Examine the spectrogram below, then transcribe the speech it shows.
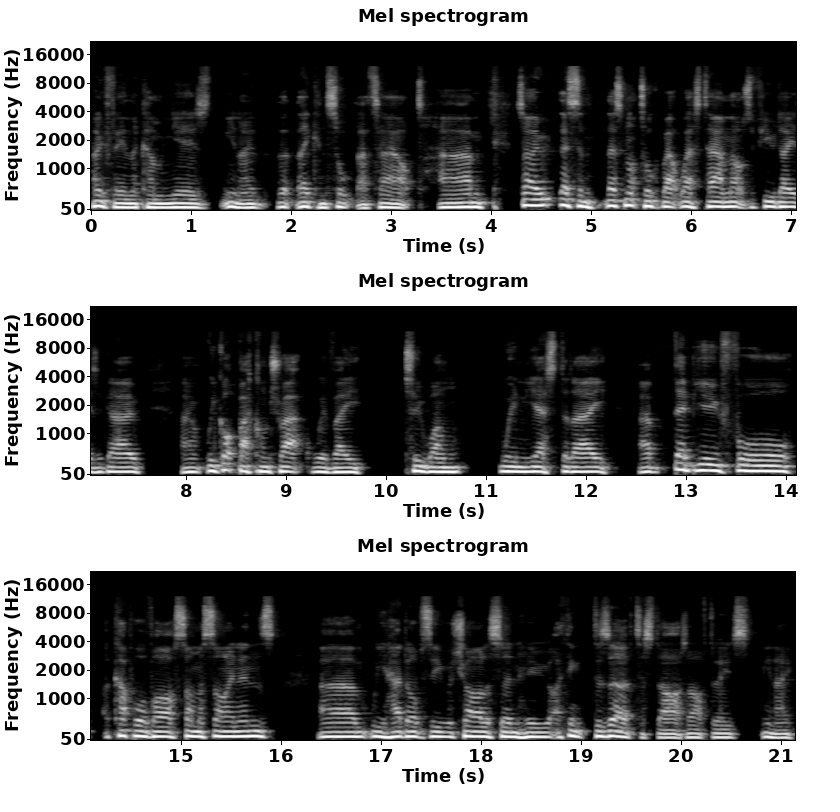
hopefully in the coming years, you know, that they can sort that out. Um, so listen, let's not talk about West Ham. That was a few days ago. Uh, we got back on track with a 2 1 win yesterday. Uh, debut for a couple of our summer signings. Um, we had obviously Richarlison, who I think deserved to start after his, you know,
